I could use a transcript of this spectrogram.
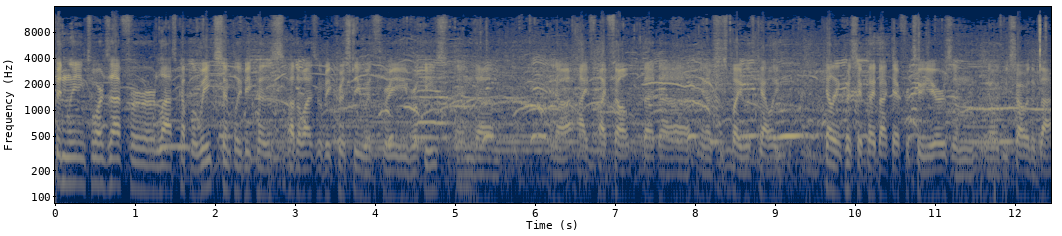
been leaning towards that for the last couple of weeks, simply because otherwise it would be Christie with three rookies, and um, you know I, I felt that uh, you know she's played with Kelley. Kelley and Christie played back there for two years, and you know you start with a back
